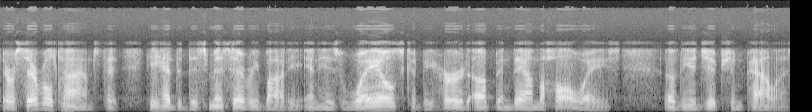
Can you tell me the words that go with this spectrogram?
There were several times that he had to dismiss everybody, and his wails could be heard up and down the hallways of the Egyptian palace.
